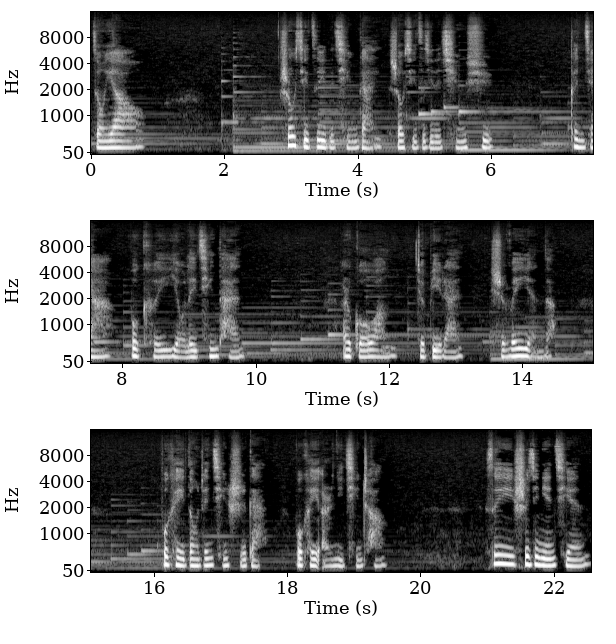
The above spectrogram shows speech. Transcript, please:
总要收起自己的情感，收起自己的情绪，更加不可以有泪轻弹。而国王就必然是威严的，不可以动真情实感，不可以儿女情长。所以十几年前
